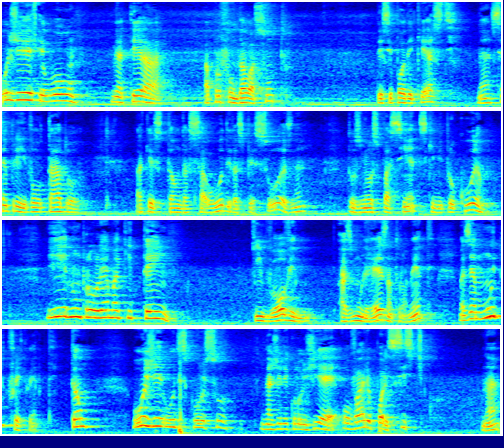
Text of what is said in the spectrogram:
Hoje eu vou me ater a aprofundar o assunto desse podcast, né? sempre voltado à questão da saúde das pessoas, né? dos meus pacientes que me procuram, e num problema que tem, que envolve as mulheres naturalmente, mas é muito frequente. Então, hoje o discurso na ginecologia é ovário policístico, né?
